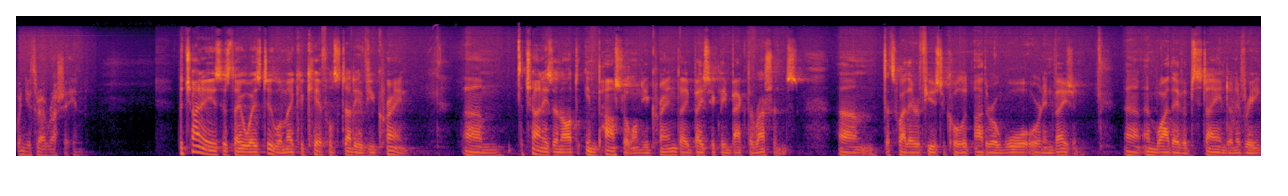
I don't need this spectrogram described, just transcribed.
when you throw Russia in? The Chinese, as they always do, will make a careful study of Ukraine. Um, the Chinese are not impartial on Ukraine, they basically back the Russians. Um, that's why they refuse to call it either a war or an invasion, uh, and why they've abstained on every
